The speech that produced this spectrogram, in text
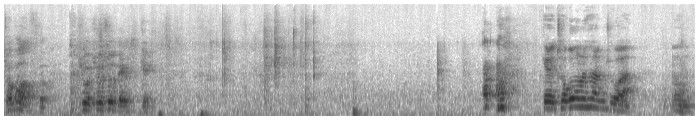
적어왔어. 줘, 줘, 줘, 내가 줄게. 그래, 적어오는 사람 좋아. 응.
